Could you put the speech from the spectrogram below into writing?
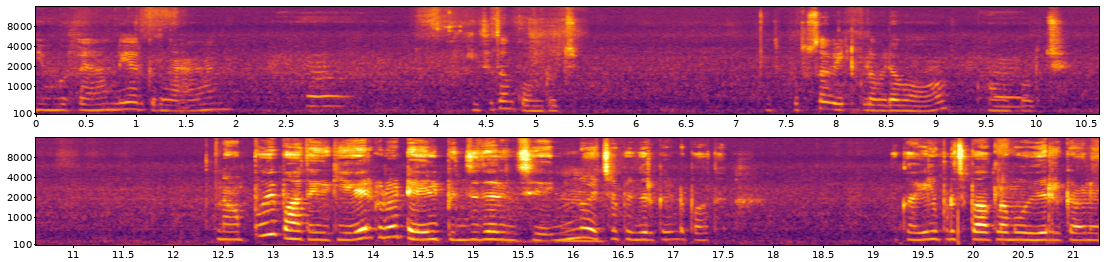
இவங்க ஃபேமிலியாக இருக்குதுங்க. இதுதான் கொண்டுச்சு. இது புதுசாக வீட்டுக்குள்ளே விடவும் கொண்டு போடுச்சு நான் அப்போவே பார்த்தேன். இதுக்கு ஏற்கனவே டெய்லி பிஞ்சு தான் இருந்துச்சு. இன்னும் எச்சா பிஞ்சு இருக்குன்ட்டு பார்த்தேன். கையில் பிடிச்சி பார்க்கலாமா? உயிர் இருக்கான்னு.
